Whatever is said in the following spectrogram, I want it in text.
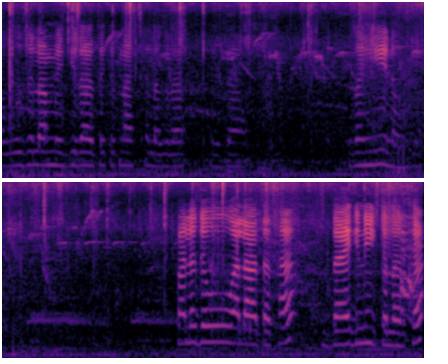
और उजला में गिरा तो कितना अच्छा लग रहा है। एकदम रंगीन हो गया। पहले जो वो वाला आता था बैगनी कलर का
